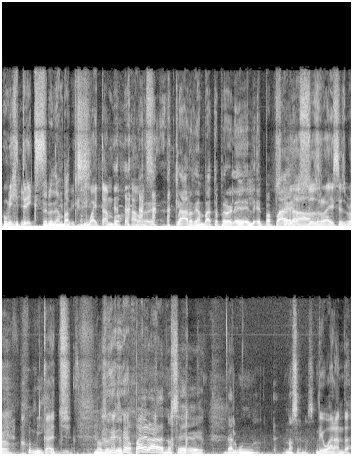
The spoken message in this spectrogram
Un Mijitrix. Pero de Ambato. Guaitambo. Claro, de Ambato. Pero el, el- el papá olvidó era. sus raíces, bro. Mi- Cach. No se olvide, el papá era, no sé, de algún. No sé, no sé. De Guaranda.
